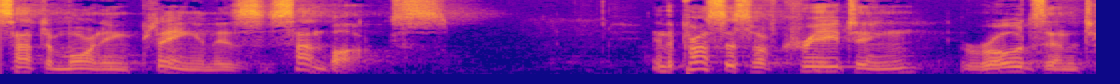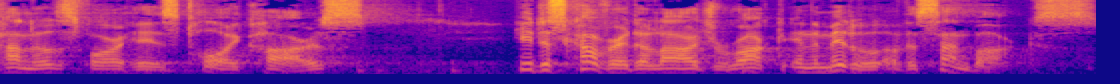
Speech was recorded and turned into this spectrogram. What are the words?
Saturday morning playing in his sandbox. In the process of creating roads and tunnels for his toy cars, he discovered a large rock in the middle of the sandbox.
